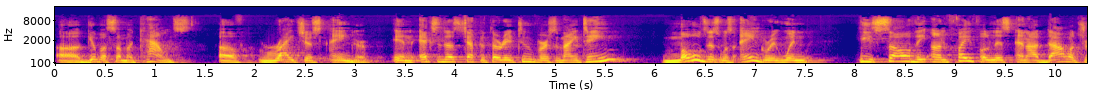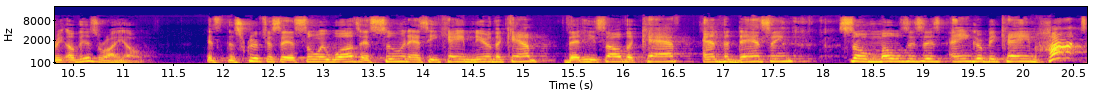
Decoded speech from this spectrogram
uh, give us some accounts of righteous anger. In Exodus chapter 32, verse 19, Moses was angry when he saw the unfaithfulness and idolatry of Israel. It's the scripture says, so it was as soon as he came near the camp that he saw the calf and the dancing. So Moses' anger became hot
